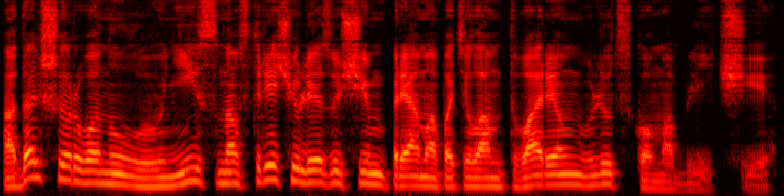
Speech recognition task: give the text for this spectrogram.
А дальше рванул вниз навстречу лезущим прямо по телам тварям в людском обличье.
